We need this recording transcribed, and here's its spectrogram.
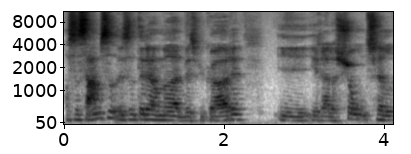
Og så samtidig så det der med, at hvis vi gør det i, i relation til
